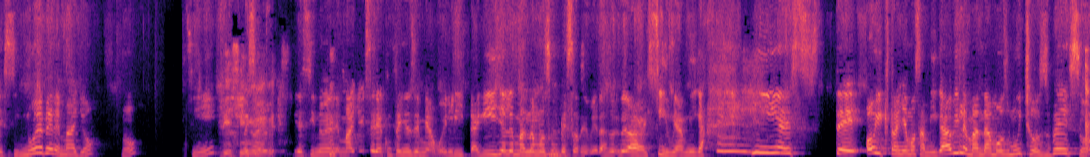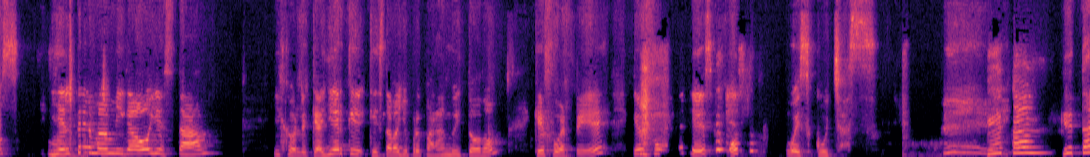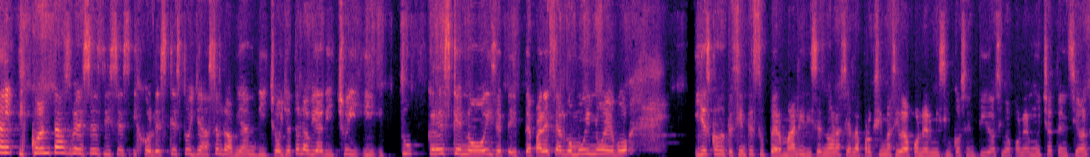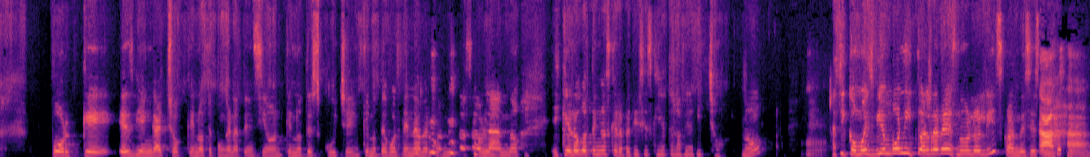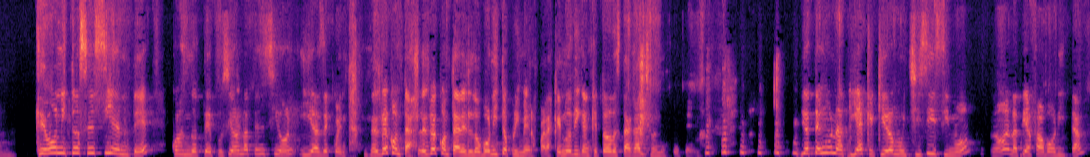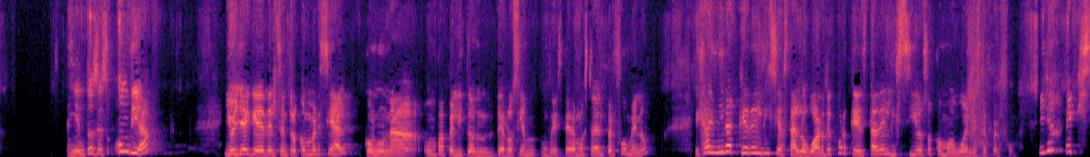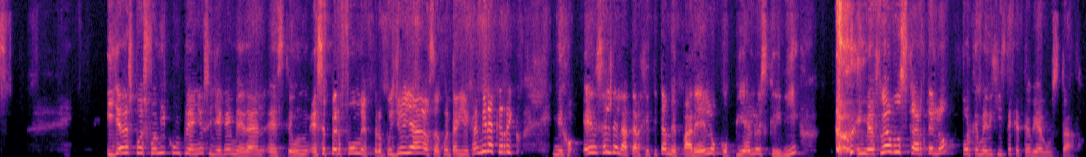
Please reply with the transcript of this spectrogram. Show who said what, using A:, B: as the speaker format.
A: ...19 de mayo, ¿no?
B: ¿sí? 19.
A: 19 de mayo y sería cumpleaños de mi abuelita Guilla, le mandamos un beso de veras. Ay, sí, mi amiga. Y este, hoy extrañamos a mi Gaby, le mandamos muchos besos. Y el tema, amiga, hoy está, híjole, que ayer que, que estaba yo preparando y todo, qué fuerte, ¿eh? Qué fuerte que es o, o escuchas.
B: ¿Qué tal?
A: ¿Qué tal? ¿Y cuántas veces dices, híjole, es que esto ya se lo habían dicho, ya te lo había dicho y, y tú crees que no y se te, te, parece algo muy nuevo? Y es cuando te sientes súper mal y dices, no, ahora sí, a la próxima sí voy a poner mis cinco sentidos y voy a poner mucha atención porque es bien gacho que no te pongan atención, que no te escuchen, que no te volteen a ver cuando estás hablando y que luego tengas que repetir si es que ya te lo había dicho, ¿no? Así como es bien bonito al revés, ¿no, Lolis? Cuando dices,
B: Ajá.
A: Qué bonito se siente cuando te pusieron atención y haz de cuenta. Les voy a contar, les voy a contar lo bonito primero, para que no digan que todo está gacho en este tema. Yo tengo una tía que quiero muchísimo, ¿no? La tía favorita. Y entonces un día yo llegué del centro comercial con una, un papelito donde te rocían, pues, te la muestra del perfume, ¿no? Y dije, ay, mira qué delicia, hasta lo guardé porque está delicioso cómo huele este perfume. Y ya, X. Y ya después fue mi cumpleaños y llega y me da este, un, ese perfume, pero pues yo ya, o sea, cuenta, y dije, mira qué rico. Y me dijo, es el de la tarjetita, me paré, lo copié, lo escribí y me fui a buscártelo porque me dijiste que te había gustado.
